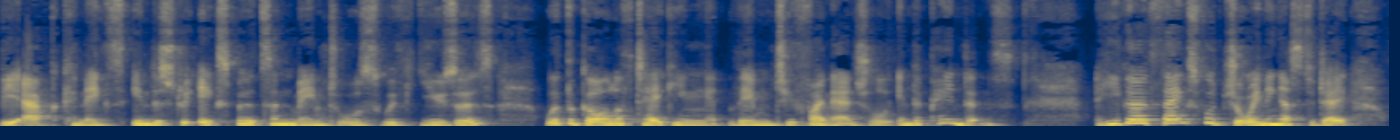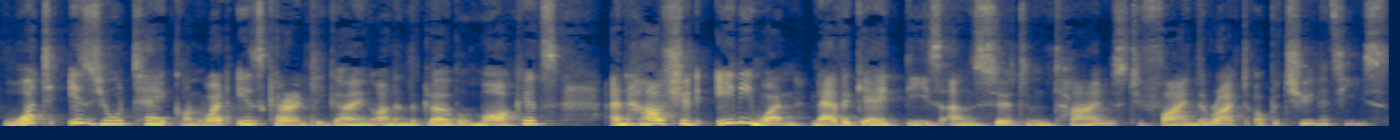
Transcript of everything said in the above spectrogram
The app connects industry experts and mentors with users with the goal of taking them to financial independence. Higo, thanks for joining us today. What is your take on what is currently going on in the global markets and how should anyone navigate these uncertain times to find the right opportunities?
